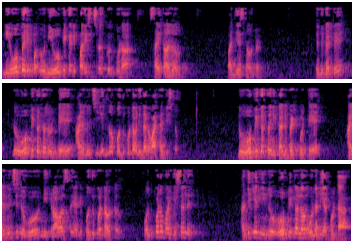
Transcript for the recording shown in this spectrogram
నీ ఓపిక నీ ఓపికని పరీక్షించడం కూడా సైతాను పనిచేస్తూ ఉంటాడు. ఎందుకంటే నువ్వు ఓపికతో ఉంటే ఆయన నుంచి ఎన్నో పొందుకుంటావు ఇందాక వాక్యం చేసినావు నువ్వు ఓపికతో నీ కనిపెట్టుకుంటే ఆయన నుంచి నువ్వు నీకు రావాల్సినవి అన్ని పొందుకుంటా ఉంటావు. పొందుకోవడం వాడికి ఇష్టం లేదు. అందుకే నిన్ను ఓపికలో ఉండనీయకుండా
